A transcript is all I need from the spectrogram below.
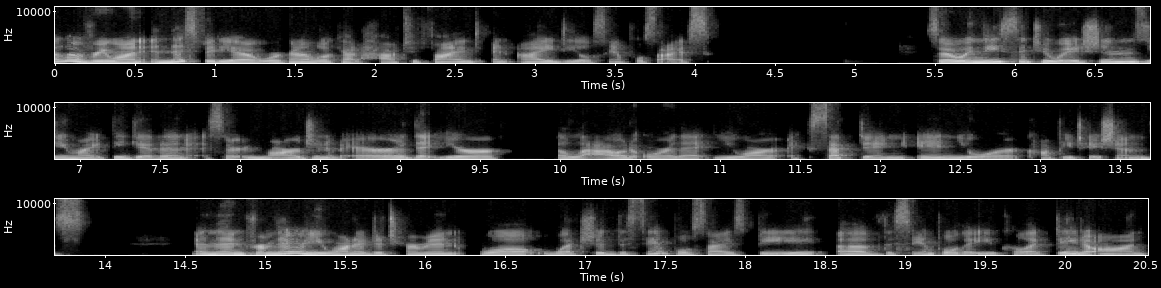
Hello, everyone. In this video, we're going to look at how to find an ideal sample size. So in these situations, you might be given a certain margin of error that you're allowed or that you are accepting in your computations. And then from there, you want to determine, well, what should the sample size be of the sample that you collect data on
